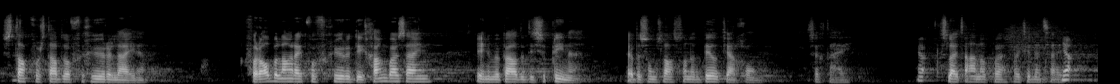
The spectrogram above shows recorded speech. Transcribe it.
Stap voor stap door figuren leiden. Vooral belangrijk voor figuren die gangbaar zijn in een bepaalde discipline. We hebben soms last van het beeldjargon, zegt hij. Ja. Sluit aan op uh, wat je net zei. Ja.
